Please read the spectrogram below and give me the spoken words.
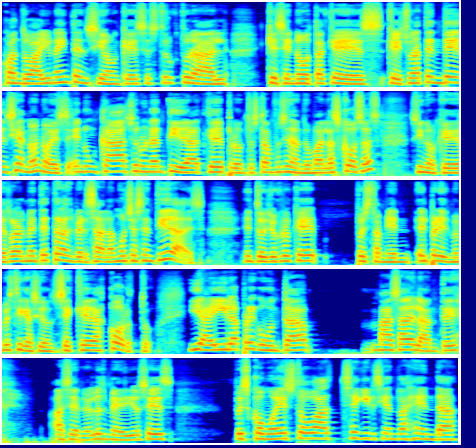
cuando hay una intención que es estructural, que se nota que es, que es una tendencia, ¿no? No es en un caso, en una entidad que de pronto están funcionando mal las cosas, sino que es realmente transversal a muchas entidades. Entonces yo creo que pues también el periodismo de investigación se queda corto. Y ahí la pregunta más adelante hacerle a los medios es, pues, cómo esto va a seguir siendo agenda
